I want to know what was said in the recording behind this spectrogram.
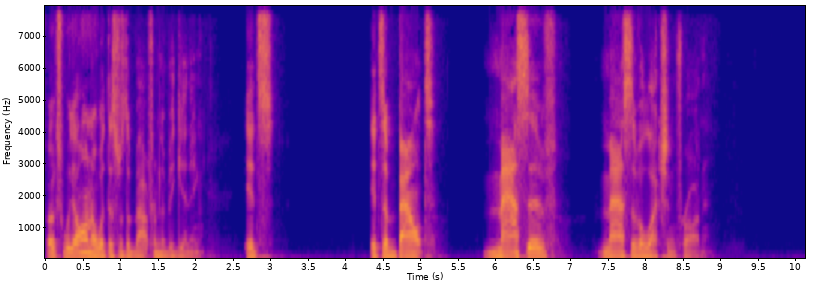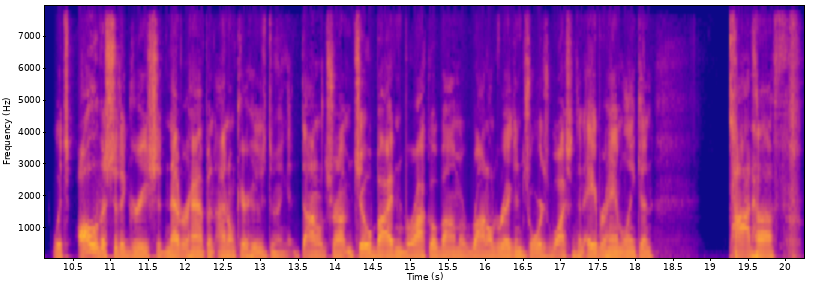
Folks, we all know what this was about from the beginning. It's it's about massive massive election fraud which all of us should agree should never happen. I don't care who's doing it. Donald Trump, Joe Biden, Barack Obama, Ronald Reagan, George Washington, Abraham Lincoln, Todd Huff,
